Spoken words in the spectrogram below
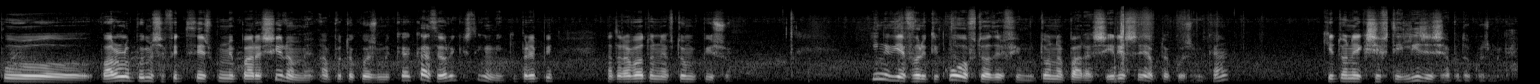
που παρόλο που είμαι σε αυτή τη θέση που με παρασύρωμαι από το κοσμικά κάθε ώρα και στιγμή και πρέπει να τραβάω τον εαυτό μου πίσω. Είναι διαφορετικό αυτό αδερφοί μου το να παρασύρεσαι από τα κοσμικά και το να εξευτελίζεσαι από τα κοσμικά.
